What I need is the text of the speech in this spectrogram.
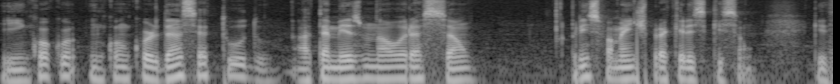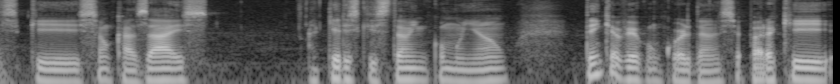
E em concordância é tudo, até mesmo na oração, principalmente para aqueles que são que, que são casais, aqueles que estão em comunhão, tem que haver concordância para que,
